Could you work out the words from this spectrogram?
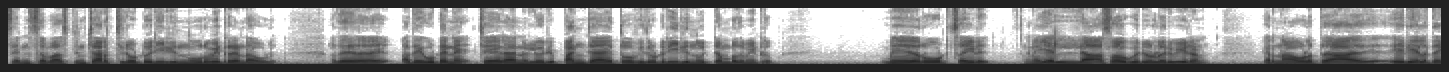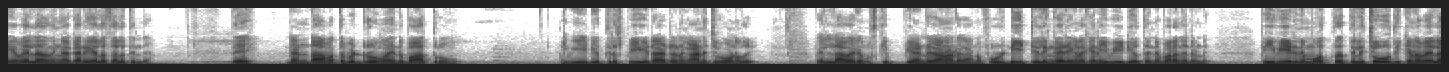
സെന്റ് സെബാസ്റ്റ്യൻ ചർച്ചിലോട്ട് ഒരു ഇരുന്നൂറ് മീറ്ററേ ഉണ്ടാവുള്ളൂ. അതേ അതേ കൂട്ട് തന്നെ ചേരാനല്ലൂർ പഞ്ചായത്ത് ഓഫീസിലോട്ട് ഒരു ഇരുന്നൂറ്റമ്പത് മീറ്റർ റോഡ് സൈഡ് അങ്ങനെ എല്ലാ സൗകര്യമുള്ളൊരു വീടാണ്. എറണാകുളത്ത് ആ ഏരിയയിലത്തേക്ക് വല്ലാതെ നിങ്ങൾക്ക് അറിയാലോ സ്ഥലത്തിന്റെ. ദേ രണ്ടാമത്തെ ബെഡ്റൂമും അതിന്റെ ബാത്റൂമും ഈ വീഡിയോ ഇത്തിരി സ്പീഡായിട്ടാണ് കാണിച്ചു പോണത്. എല്ലാവരും സ്കിപ്പ് ചെയ്യാണ്ട് കാണാണ്ട് കാരണം ഫുൾ ഡീറ്റെയിലും കാര്യങ്ങളൊക്കെ ഈ വീഡിയോ തന്നെ പറഞ്ഞിട്ടുണ്ട്. അപ്പോൾ ഈ വീടിന് മൊത്തത്തിൽ ചോദിക്കണ വില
